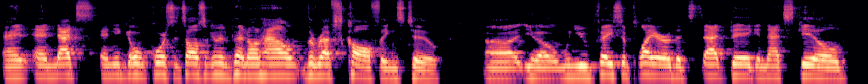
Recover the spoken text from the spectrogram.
And and that's and you go. Of course, it's also going to depend on how the refs call things too. Uh, you know, when you face a player that's that big and that skilled,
